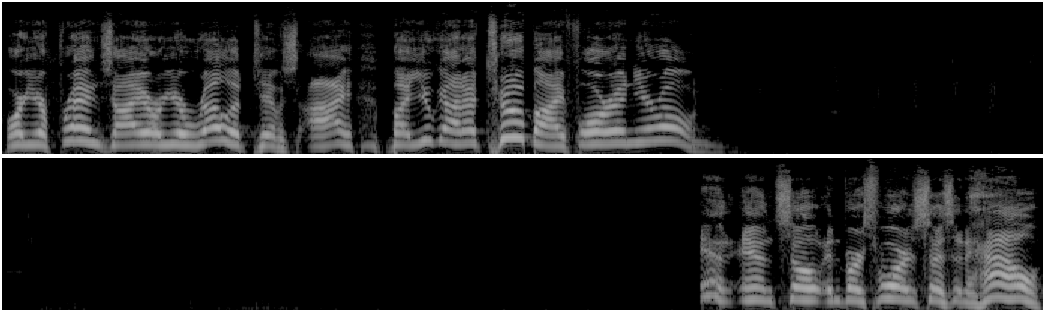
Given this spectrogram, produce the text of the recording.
or your friend's eye, or your relative's eye, but you got a two by four in your own. And, and so in verse 4 it says, And how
